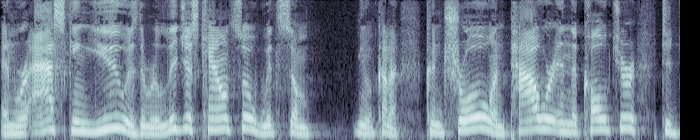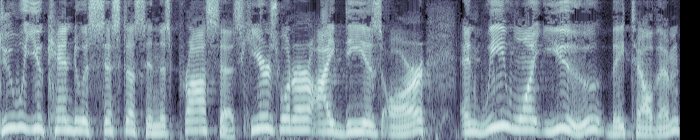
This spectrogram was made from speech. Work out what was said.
and we're asking you as the religious council with some you know, kind of control and power in the culture to do what you can to assist us in this process. Here's what our ideas are, and we want you, they tell them,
